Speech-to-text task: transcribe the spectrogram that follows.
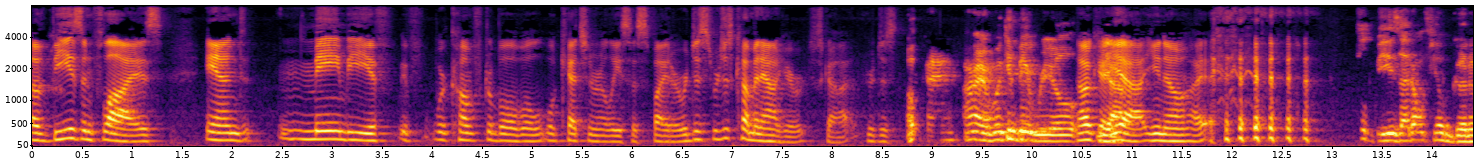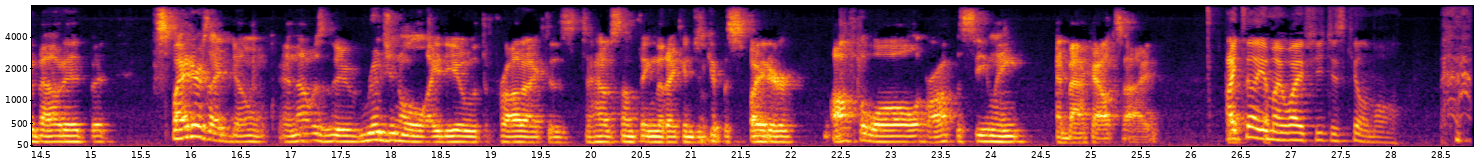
of bees and flies, and maybe if if we're comfortable, we'll we'll catch and release a spider. We're just we're just coming out here, Scott. We're just okay. All right, we can be real. okay. Yeah, you know, I bees. I don't feel good about it, but spiders I don't. And that was the original idea with the product is to have something that I can just get the spider off the wall or off the ceiling and back outside. I tell you, my wife, she'd just kill them all.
